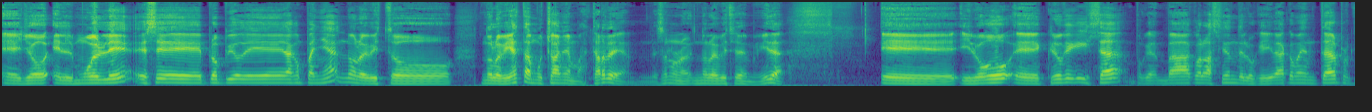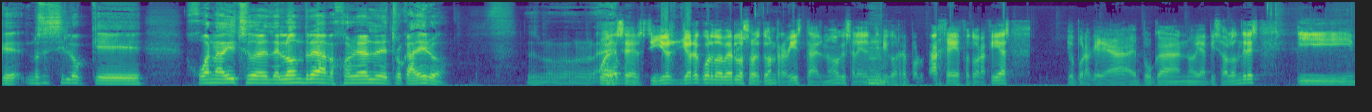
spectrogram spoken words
Eh, yo el mueble, ese propio de la compañía, no lo he visto, no lo vi hasta muchos años más tarde. Eso no, no lo he visto en mi vida. Eh, y luego eh, creo que quizá, porque va a colación de lo que iba a comentar, porque no sé si lo que Juan ha dicho del de Londres, a lo mejor era el de Trocadero. Puede eh, ser. Sí, yo, yo, recuerdo verlo sobre todo en revistas, ¿no? Que salían mm. típicos reportajes, fotografías. Yo por aquella época no había pisado Londres y,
